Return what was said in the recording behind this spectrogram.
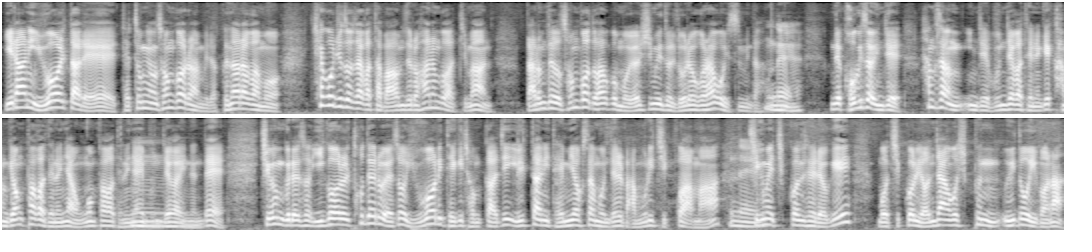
이란이 6월 달에 대통령 선거를 합니다. 그 나라가 뭐 최고 지도자가 다 마음대로 하는 것 같지만 나름대로 선거도 하고 뭐 열심히들 노력을 하고 있습니다. 네. 근데 거기서 이제 항상 이제 문제가 되는 게 강경파가 되느냐 옹건파가 되느냐의 음. 문제가 있는데 지금 그래서 이걸 토대로 해서 6월이 되기 전까지 일단 이 대미 역사 문제를 마무리 짓고 아마 네. 지금의 집권 세력이 뭐 집권을 연장하고 싶은 의도이거나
